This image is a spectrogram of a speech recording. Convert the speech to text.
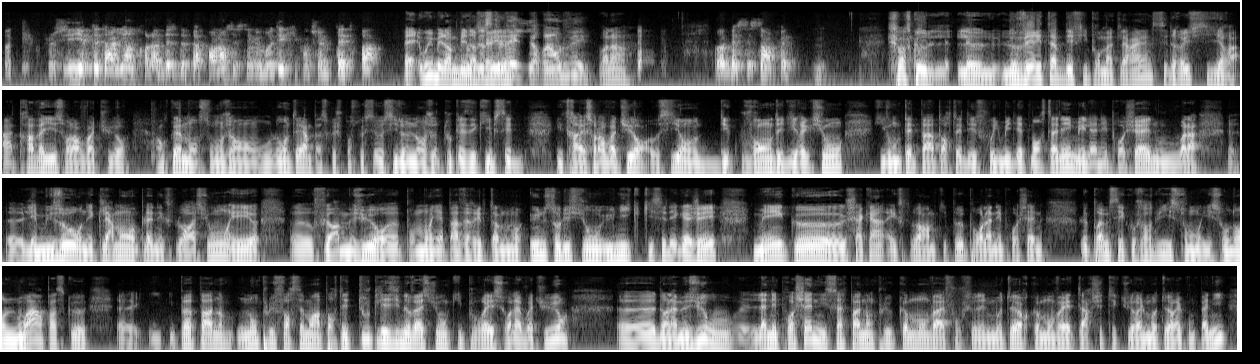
je me suis dit il y a peut-être un lien entre la baisse de performance et ces nouveautés qui fonctionnent peut-être pas. Eh oui, mais dans, mais dans Dans ce cas-là, il- il l'aurait enlevé. voilà. Ouais, ben c'est ça en fait. Je pense que le, le- le véritable défi pour McLaren, c'est de réussir à travailler sur leur voiture en quand même en songeant au long terme, parce que je pense que c'est aussi le- l'enjeu de toutes les équipes, c'est ils travaillent sur leur voiture aussi en découvrant des directions qui vont peut-être pas apporter des fruits immédiatement cette année, mais l'année prochaine ou voilà, Euh, euh, les museaux, on est clairement en pleine exploration et euh, euh, au fur et à mesure, euh, pour moi, il n'y a pas véritablement une solution unique qui s'est dégagée, mais que chacun explore un petit peu pour l'année prochaine. Le problème, c'est qu'aujourd'hui, ils sont ils sont dans le noir parce que ils, ils peuvent pas non, plus forcément apporter toutes les innovations qu'ils pourraient sur la voiture. euh, dans la mesure où l'année prochaine ils savent pas non plus comment va fonctionner le moteur, comment va être architecturé le moteur et compagnie.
